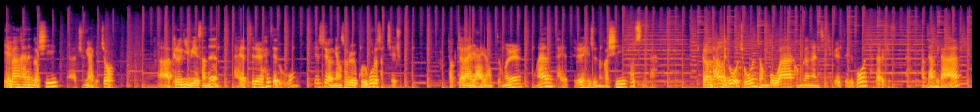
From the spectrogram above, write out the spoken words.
예방하는 것이 아, 중요하겠죠. 아, 그러기 위해서는 다이어트를 할 때도 필수 영양소를 골고루 섭취해주고 적절한 야외 활동을 통한 다이어트를 해주는 것이 좋습니다. 그럼 다음에도 좋은 정보와 건강한 지식을 들고 찾아뵙겠습니다. 감사합니다.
